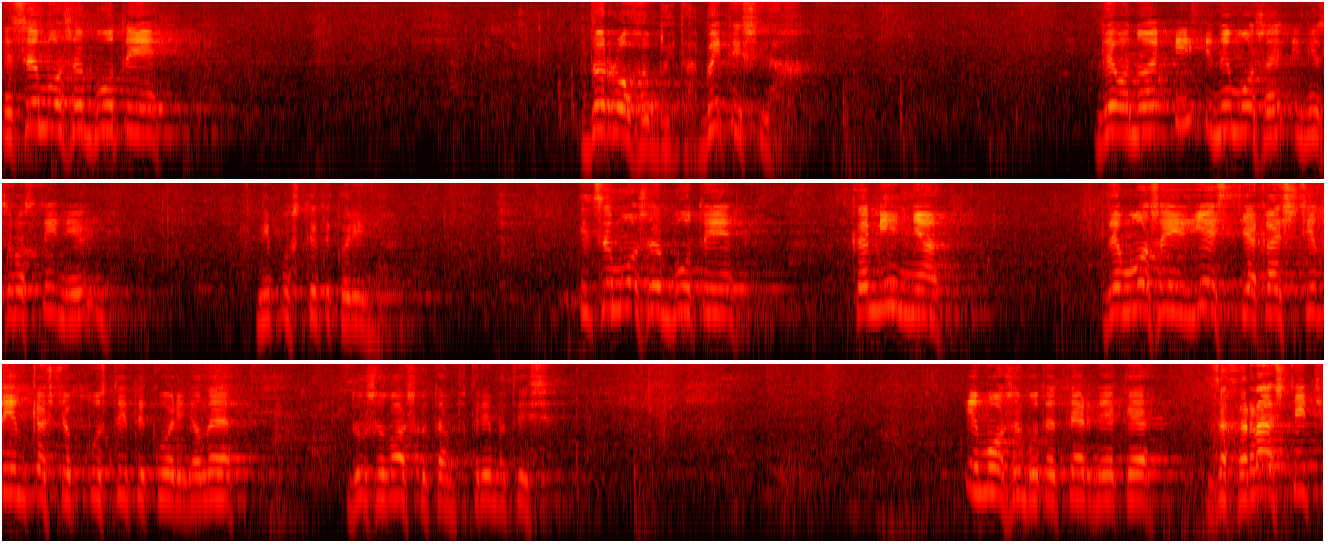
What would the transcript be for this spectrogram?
І це може бути дорога бита, битий шлях, де воно і не може і не зрости, ні, ні пустити коріння. І це може бути каміння, де може і є якась щілинка, щоб пустити корінь, але дуже важко там втриматись. І може бути терня, яке захаращить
